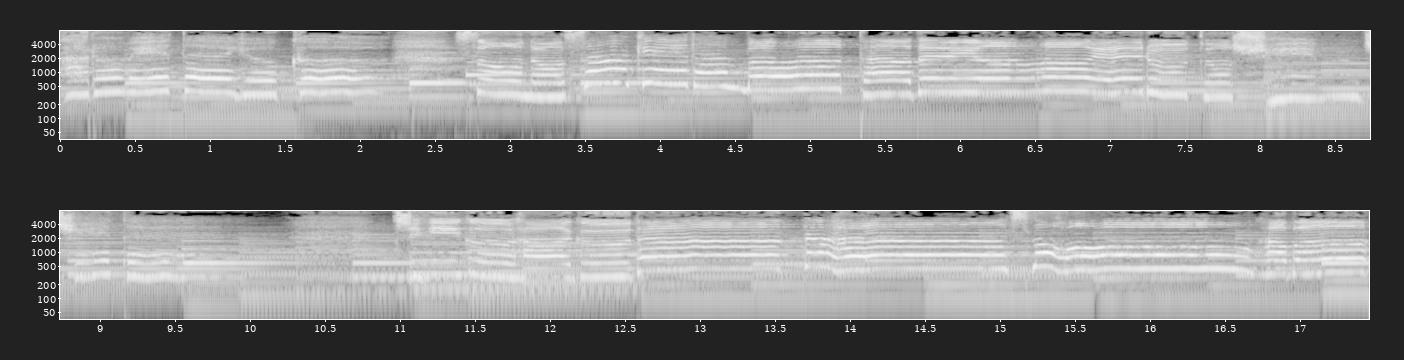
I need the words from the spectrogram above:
歩いてゆく。その先でまた出会えると信じてちぐはぐだったはずの歩幅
